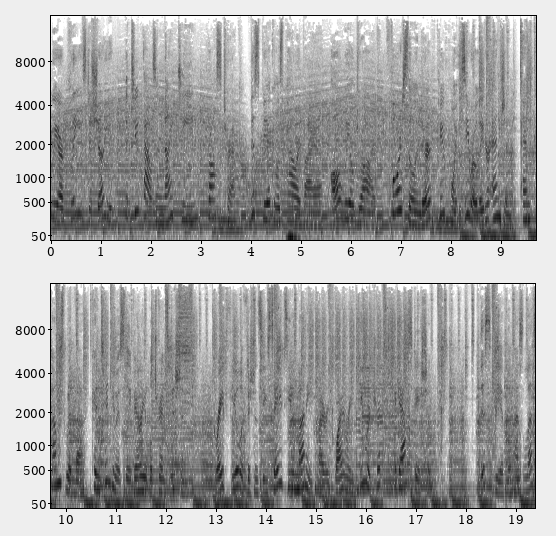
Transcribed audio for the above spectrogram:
We are pleased to show you the 2019 Crosstrek. This vehicle is powered by a all-wheel drive, four-cylinder, 2.0-liter engine and comes with a continuously variable transmission. Great fuel efficiency saves you money by requiring fewer trips to the gas station. This vehicle has less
